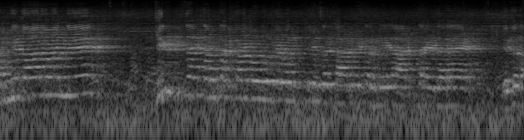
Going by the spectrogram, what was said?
ಸಂವಿಧಾನವನ್ನೇ ತಿರ್ತಕ್ಕಂಥ ಕಾನೂನುಗಳು ಇವತ್ತಿನ ದಿವಸ ಕಾರ್ಮಿಕರ ಮೇಲೆ ಆಗ್ತಾ ಇದ್ದಾರೆ. ಇದರ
